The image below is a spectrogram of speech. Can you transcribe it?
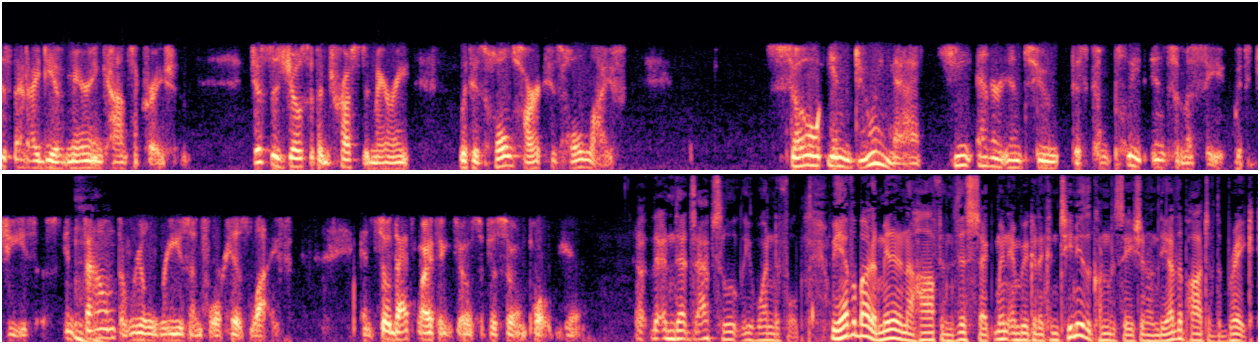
is that idea of Marian consecration. Just as Joseph entrusted Mary with his whole heart, his whole life. So, in doing that, he entered into this complete intimacy with Jesus and mm-hmm. found the real reason for his life. And so that's why I think Joseph is so important here. Uh, and that's absolutely wonderful. We have about a minute and a half in this segment, and we're going to continue the conversation on the other part of the break.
